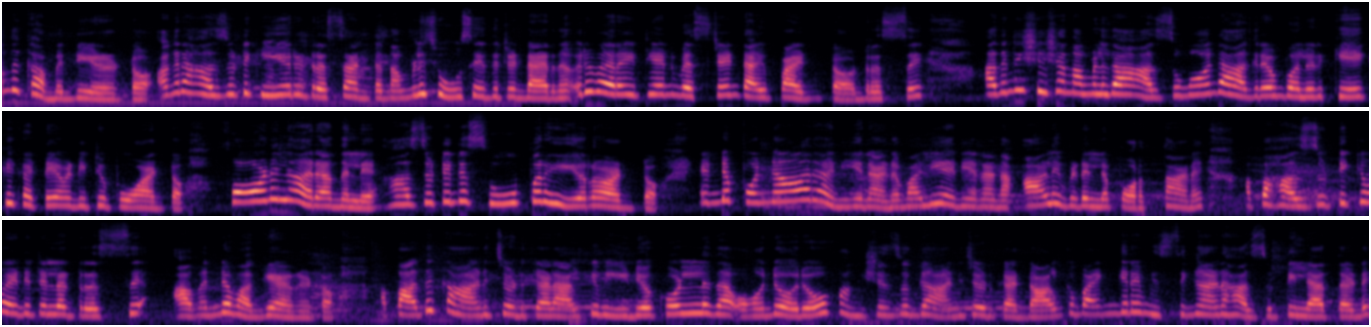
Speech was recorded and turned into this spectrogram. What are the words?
ഒന്ന് കമന്റ് ചെയ്യണം കേട്ടോ അങ്ങനെ ഹസുട്ടിക്ക് ഈ ഒരു ഡ്രസ്സാണ് കേട്ടോ നമ്മൾ ചൂസ് ചെയ്തിട്ടുണ്ടായിരുന്നത് ഒരു വെറൈറ്റി ആൻഡ് വെസ്റ്റേൺ ടൈപ്പ് ആണ് കേട്ടോ ഡ്രസ്സ് അതിനുശേഷം നമ്മളിത് അസുമോന്റെ ആഗ്രഹം പോലെ ഒരു കേക്ക് കട്ട് ചെയ്യാൻ വേണ്ടിയിട്ട് പോവാൻ കേട്ടോ ഫോണിൽ ആരാന്നല്ലേ? ഹസുട്ടിന്റെ സൂപ്പർ ഹീറോ ആണ് കേട്ടോ എന്റെ പൊന്നാര അനിയനാണ്. വലിയ അനിയനാണ്. ആൾ ഇവിടെ ഇല്ല പുറത്താണ്. അപ്പോൾ ഹസുട്ടിക്ക് വേണ്ടിയിട്ടുള്ള ഡ്രസ്സ് അവന്റെ വകയാണ് കേട്ടോ. അപ്പോൾ അത് കാണിച്ചു കൊടുക്കുകയാണ്. ആൾക്ക് വീഡിയോ കോളിൽ ഓന്റെ ഓരോ ഫങ്ഷൻസും കാണിച്ചു കൊടുക്കാം കേട്ടോ. ആൾക്ക് ഭയങ്കര മിസ്സിങ് ആണ് ഹസുട്ട് ഇല്ലാത്തതുകൊണ്ട്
